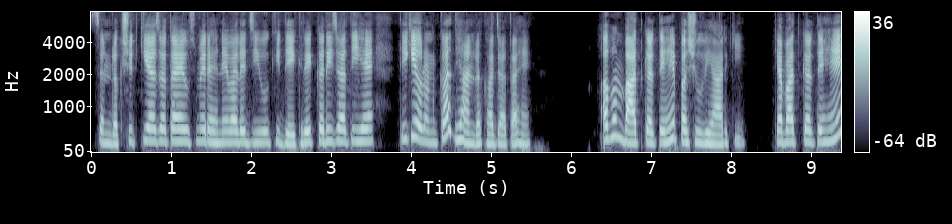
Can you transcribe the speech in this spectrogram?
संरक्षित किया जाता है। उसमें रहने वाले जीवों की देखरेख करी जाती है। ठीक है, और उनका ध्यान रखा जाता है। अब हम बात करते हैं पशु विहार की। क्या बात करते हैं?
